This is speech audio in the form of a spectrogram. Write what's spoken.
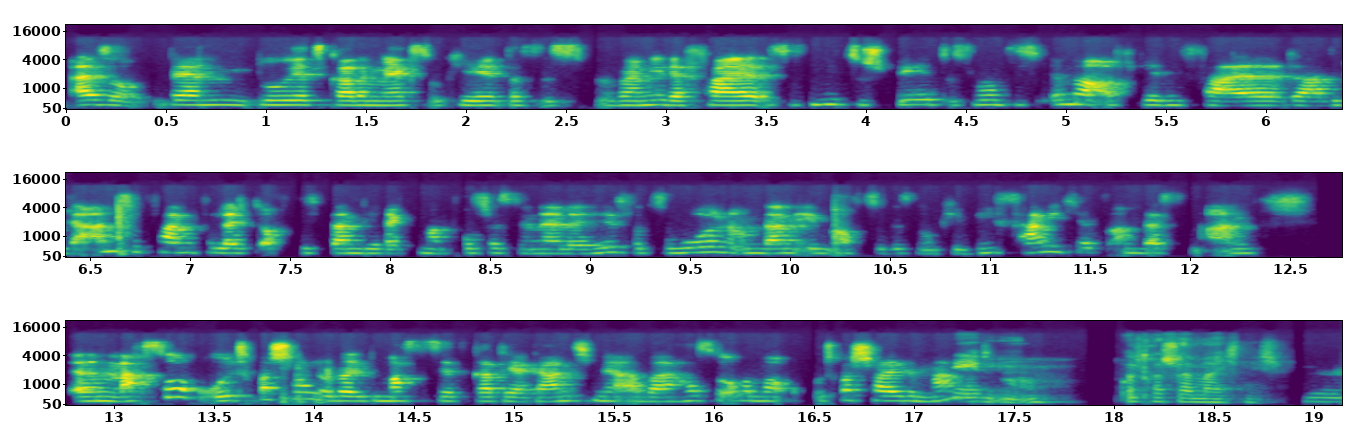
Also, wenn du jetzt gerade merkst, okay, das ist bei mir der Fall, es ist nie zu spät, es lohnt sich immer auf jeden Fall, da wieder anzufangen, vielleicht auch sich dann direkt mal professionelle Hilfe zu holen, um dann eben auch zu wissen, okay, wie fange ich jetzt am besten an? Ähm, machst du auch Ultraschall oder du machst es jetzt gerade ja gar nicht mehr, aber hast du auch immer Ultraschall gemacht? Eben. Ultraschall mache ich nicht. Hm.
